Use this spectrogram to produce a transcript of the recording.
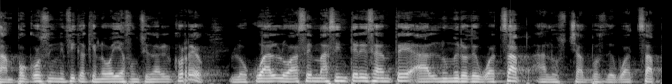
tampoco significa que no vaya a funcionar el correo, lo cual lo hace más interesante al número de WhatsApp, a los chatbots de WhatsApp.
